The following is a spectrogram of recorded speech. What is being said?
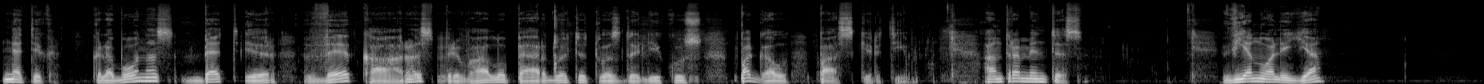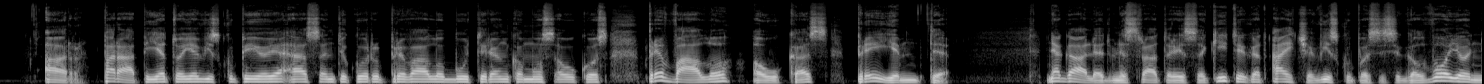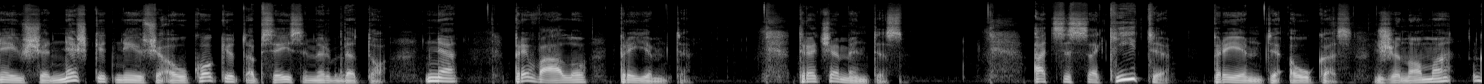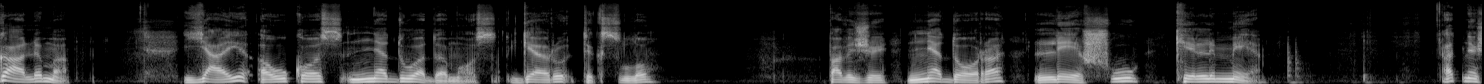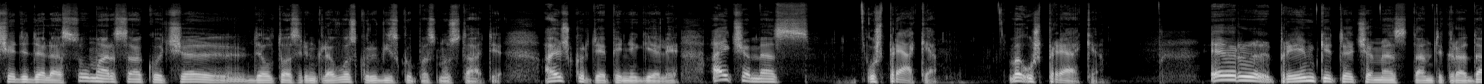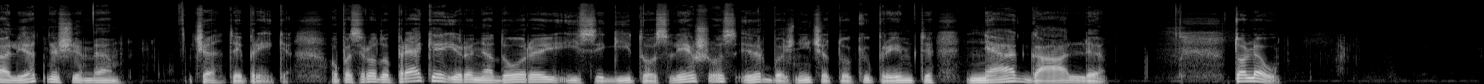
Ne tik klebonas, bet ir vekaras privalo perduoti tuos dalykus pagal paskirtį. Antra mintis vienuolyje ar parapija toje viskupijoje esanti, kur privalo būti renkamos aukos, privalo aukas priimti. Negali administratoriai sakyti, kad ai čia viskupas įsigalvojo, nei jūs čia neškit, nei jūs čia aukokit, apseisim ir be to. Ne, privalo priimti. Trečia mintis. Atsisakyti priimti aukas? Žinoma, galima. Jei aukos neduodamos gerų tikslų, pavyzdžiui, nedora lėšų kilmė. Atnešė didelę sumą ir sako, čia dėl tos rinkliavos, kurių vyskupas nustatė. Aišku, tie pinigėliai. Ai, čia mes už prekę. Va, už prekę ir priimkite, čia mes tam tikrą dalį atnešėme. Čia taip reikia. O pasirodo, prekė yra nedorai įsigytos lėšos ir bažnyčia tokių priimti negali. Toliau.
